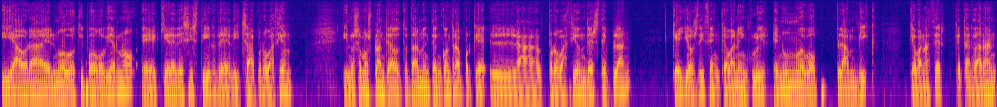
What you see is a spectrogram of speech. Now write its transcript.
y ahora el nuevo equipo de gobierno eh, quiere desistir de dicha aprobación. Y nos hemos planteado totalmente en contra porque la aprobación de este plan, que ellos dicen que van a incluir en un nuevo plan BIC, que van a hacer, que tardarán,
